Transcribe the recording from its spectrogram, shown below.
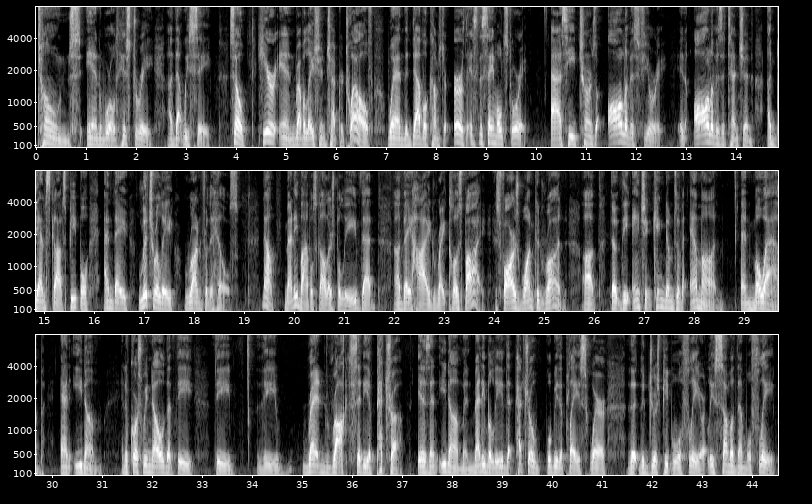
tones in world history uh, that we see. So, here in Revelation chapter 12, when the devil comes to earth, it's the same old story as he turns all of his fury and all of his attention against God's people, and they literally run for the hills. Now, many Bible scholars believe that uh, they hide right close by, as far as one could run. Uh, the, the ancient kingdoms of Ammon and Moab and Edom. And of course, we know that the, the, the red rocked city of Petra is in Edom, and many believe that Petra will be the place where the, the Jewish people will flee, or at least some of them will flee.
